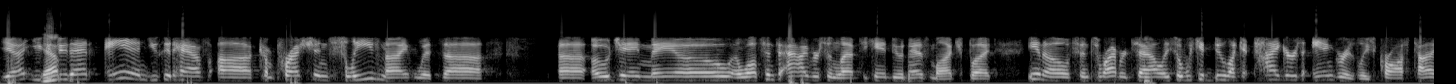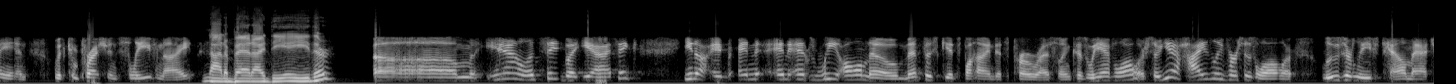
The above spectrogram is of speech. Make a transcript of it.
yeah, you Yep. could do that, and you could have uh, compression sleeve night with uh, uh, OJ Mayo. And well, since Iverson left, you can't do it as much, but you know, since Roburt Sallie, so we could do like a Tigers and Grizzlies cross tie-in with compression sleeve night. Not a bad idea either. Um, yeah, let's see, but yeah, I think you know, and and, and as we all know, Memphis gets behind its pro wrestling because we have Lawler. So yeah, Heisley versus Lawler, loser leaves town match,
